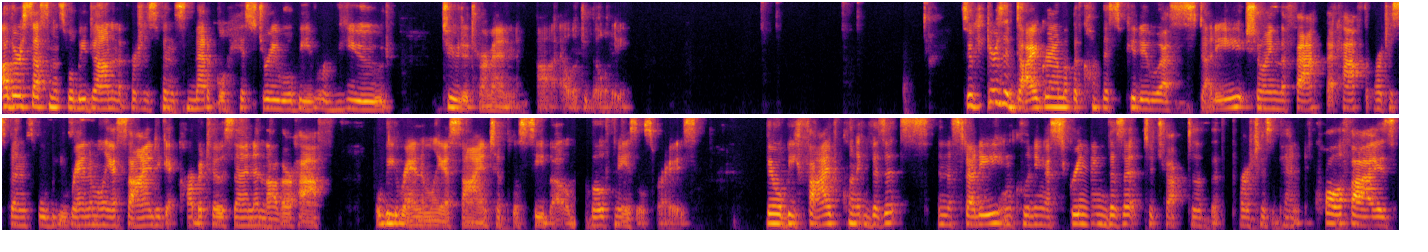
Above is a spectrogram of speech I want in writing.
Other assessments will be done and the participant's medical history will be reviewed to determine uh, eligibility. So here's a diagram of the COMPASS PWS study showing the fact that half the participants will be randomly assigned to get carbetocin and the other half will be randomly assigned to placebo, both nasal sprays. There will be five clinic visits in the study, including a screening visit to check that the participant qualifies,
